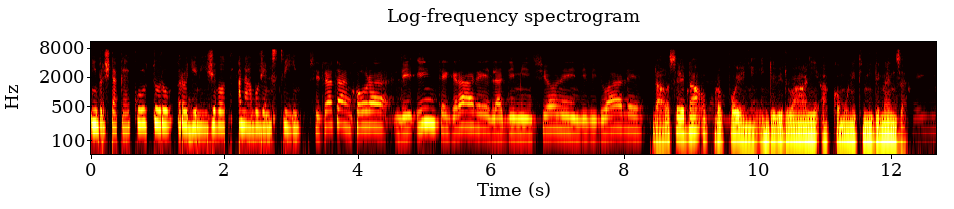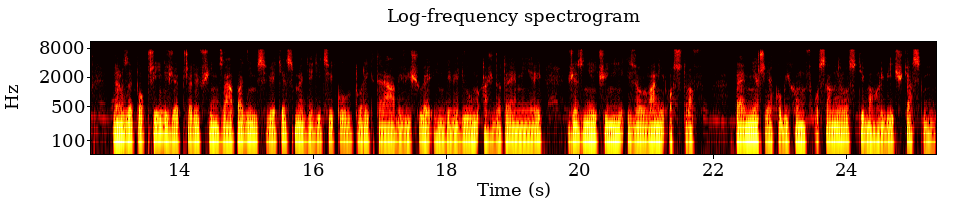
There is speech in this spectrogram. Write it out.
níbrž také kulturu, rodinný život a náboženství. Dále se jedná o propojení individuální a komunitní dimenze. Nelze popřít, že především v západním světě jsme dědici kultury, která vyvyšuje individuum až do té míry, že z něj činí izolovaný ostrov, téměř jako bychom v osamělosti mohli být šťastní.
